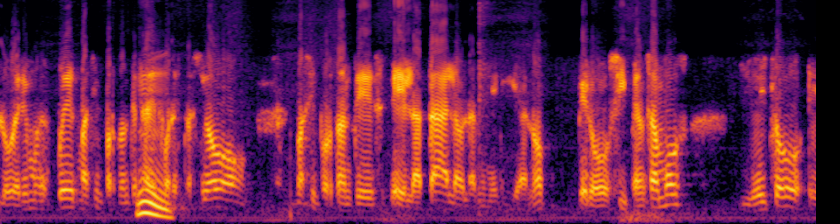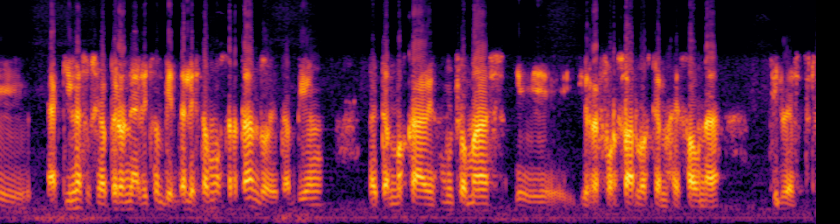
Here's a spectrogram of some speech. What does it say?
lo veremos después, más importante es la mm. deforestación, más importante es eh, la tala o la minería, ¿no? Pero si pensamos y de hecho eh, aquí en la Sociedad Peruana de Derecho Ambiental estamos tratando de también meternos cada vez mucho más eh, y reforzar los temas de fauna silvestre.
